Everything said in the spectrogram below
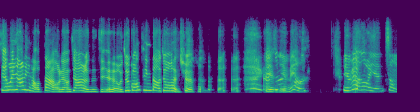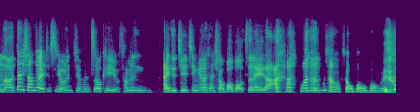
结婚压力好大哦，两家人的结合，我觉得光听到就很却步。也也没有。也没有那么严重啦，但相对就是有人结婚之后可以有他们爱的结晶啊，像小宝宝之类的、啊，完全不想要小宝宝，没错。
